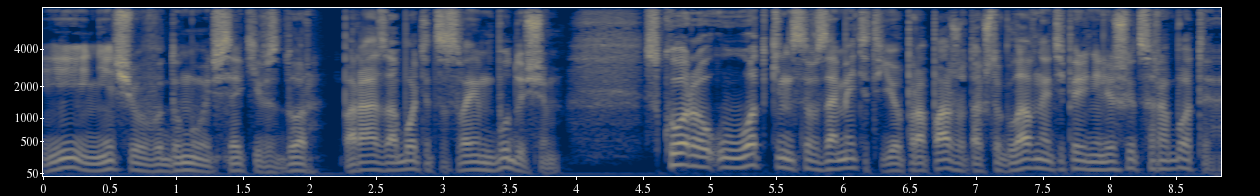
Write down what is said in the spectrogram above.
и нечего выдумывать всякий вздор. Пора озаботиться своим будущим. Скоро у Уоткинсов заметят ее пропажу, так что главное теперь не лишиться работы.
